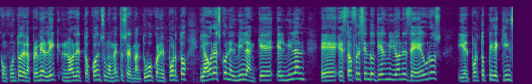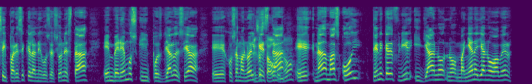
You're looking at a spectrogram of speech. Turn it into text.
conjunto de la Premier League. No le tocó en su momento, se mantuvo con el Porto y ahora es con el Milan, que el Milan eh, está ofreciendo 10 millones de euros y el Porto pide 15 y parece que la negociación está en veremos y pues ya lo decía eh, José Manuel que está eh, nada más hoy tiene que definir y ya no, no, mañana ya no va a haber,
